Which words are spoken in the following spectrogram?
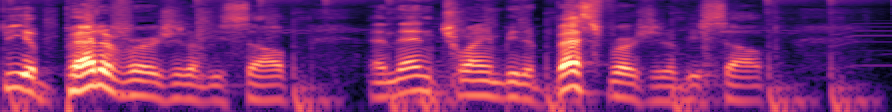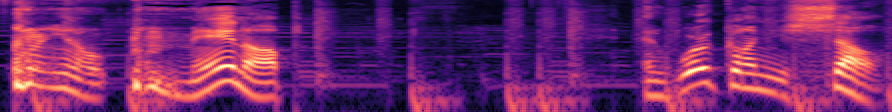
be a better version of yourself and then try and be the best version of yourself. you know, man up and work on yourself.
